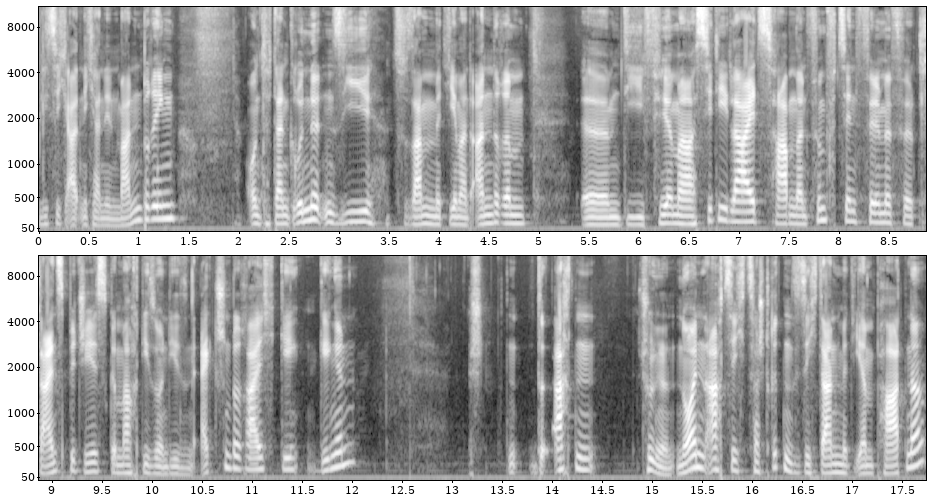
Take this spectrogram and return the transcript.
ließ sich halt nicht an den Mann bringen. Und dann gründeten sie zusammen mit jemand anderem ähm, die Firma City Lights, haben dann 15 Filme für Kleinstbudgets gemacht, die so in diesen Action-Bereich gingen. 8, Entschuldigung, 89 zerstritten sie sich dann mit ihrem Partner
